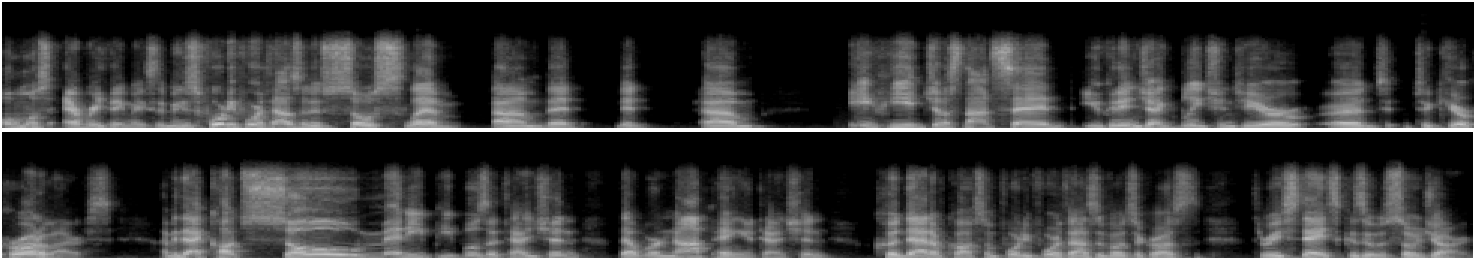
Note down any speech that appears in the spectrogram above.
almost everything makes it because forty four thousand is so slim um, that that um, if he had just not said you could inject bleach into your uh, to, to cure coronavirus. I mean, that caught so many people's attention that were not paying attention. Could that have cost him 44,000 votes across three states because it was so jarring?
